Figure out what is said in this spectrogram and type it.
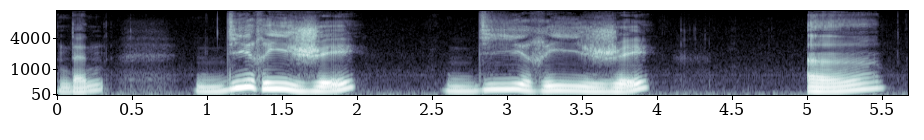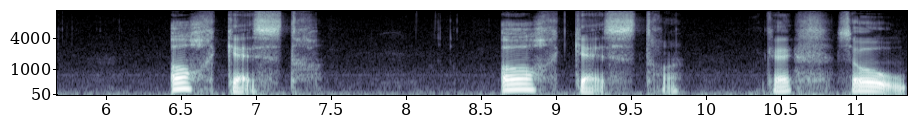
And then, diriger, diriger un orchestre. Orchestre. Okay, so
